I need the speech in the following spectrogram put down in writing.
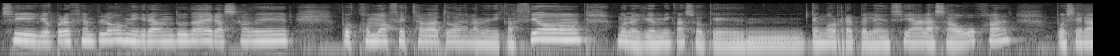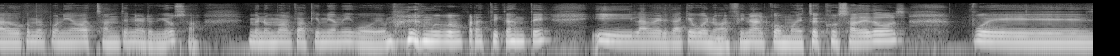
Sí, yo por ejemplo, mi gran duda era saber pues cómo afectaba toda la medicación. Bueno, yo en mi caso que mm, tengo repelencia a las agujas, pues era algo que me ponía bastante nerviosa. Menos mal que aquí mi amigo es muy buen practicante y la verdad que bueno, al final como esto es cosa de dos, pues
